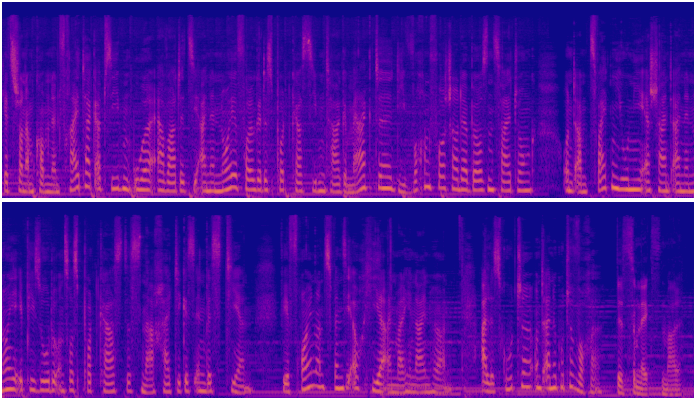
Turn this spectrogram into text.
Jetzt schon am kommenden Freitag ab 7 Uhr erwartet Sie eine neue Folge des Podcasts 7 Tage Märkte, die Wochenvorschau der Börsenzeitung. Und am 2. Juni erscheint eine neue Episode unseres Podcastes Nachhaltiges Investieren. Wir freuen uns, wenn Sie auch hier einmal hineinhören. Alles Gute und eine gute Woche. Bis zum nächsten Mal.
